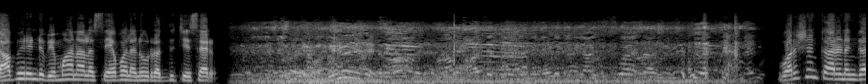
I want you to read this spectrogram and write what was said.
యాభై రెండు విమానాల సేవలను రద్దు చేశారు. వర్షం కారణంగా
